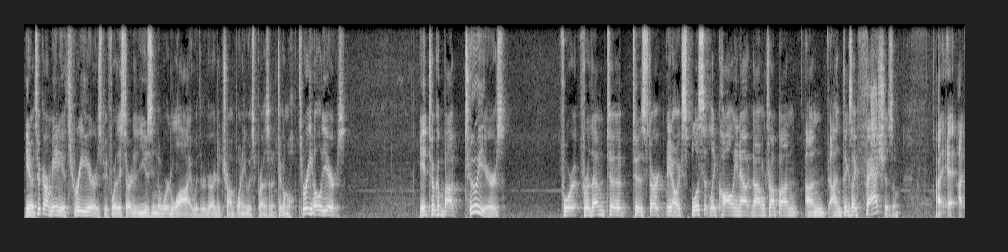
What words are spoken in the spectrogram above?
You know, it took our media three years before they started using the word lie with regard to Trump when he was president. It took them three whole years. It took about two years for for them to to start you know explicitly calling out Donald Trump on on on things like fascism. I, I,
